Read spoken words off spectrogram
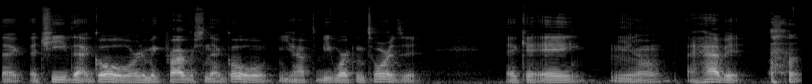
that achieve that goal or to make progress in that goal you have to be working towards it aka you know a habit.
